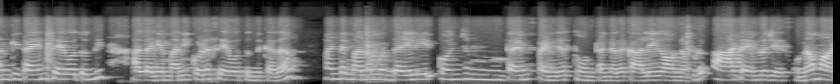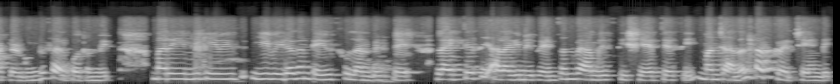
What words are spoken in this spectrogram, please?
మనకి టైం సేవ్ అవుతుంది అలాగే మనీ కూడా సేవ్ అవుతుంది కదా. అంటే మనము డైలీ కొంచెం టైం స్పెండ్ చేస్తూ ఉంటాం కదా ఖాళీగా ఉన్నప్పుడు ఆ టైంలో చేసుకున్నా మాట్లాడుకుంటూ సరిపోతుంది. మరి మీకు ఈ- వీడియో కంటే యూస్ఫుల్ అనిపిస్తే లైక్ చేసి అలాగే మీ ఫ్రెండ్స్ అండ్ ఫ్యామిలీస్కి షేర్ చేసి మన ఛానల్ సబ్స్క్రైబ్ చేయండి.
